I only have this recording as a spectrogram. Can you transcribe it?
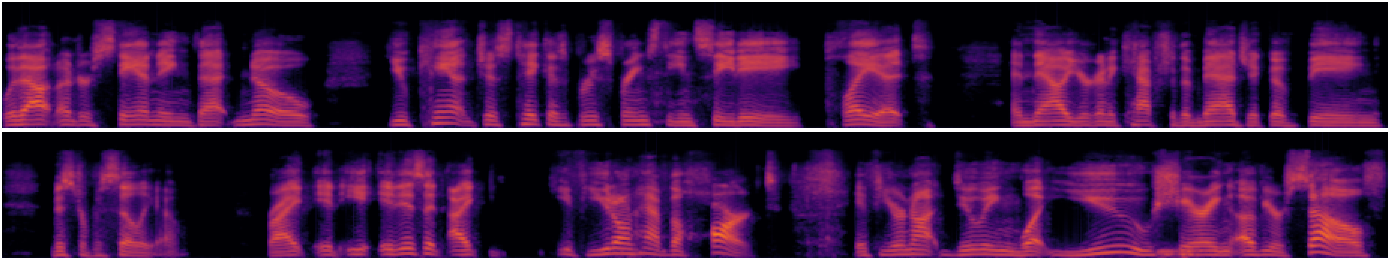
without understanding that no, you can't just take a Bruce Springsteen CD, play it, and now you're going to capture the magic of being Mr. Pacilio right? It, it isn't, I, if you don't have the heart, if you're not doing what you sharing of yourself,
